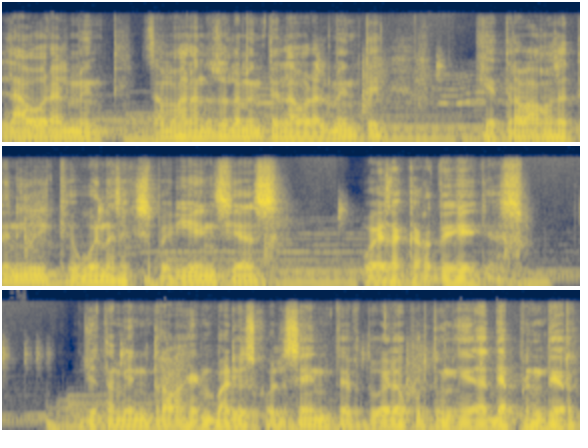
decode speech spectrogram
laboralmente. Estamos hablando solamente laboralmente, qué trabajos ha tenido y qué buenas experiencias puede sacar de ellas. Yo también trabajé en varios call centers, tuve la oportunidad de aprender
